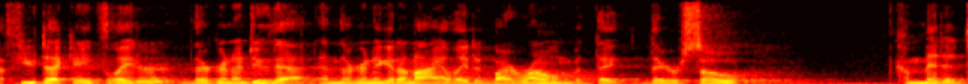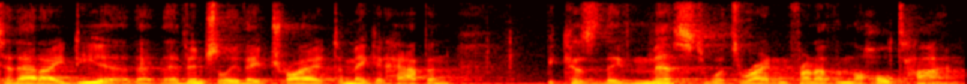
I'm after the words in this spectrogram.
a few decades later, they're going to do that and they're going to get annihilated by Rome. But they, they're so committed to that idea that eventually they try to make it happen because they've missed what's right in front of them the whole time,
